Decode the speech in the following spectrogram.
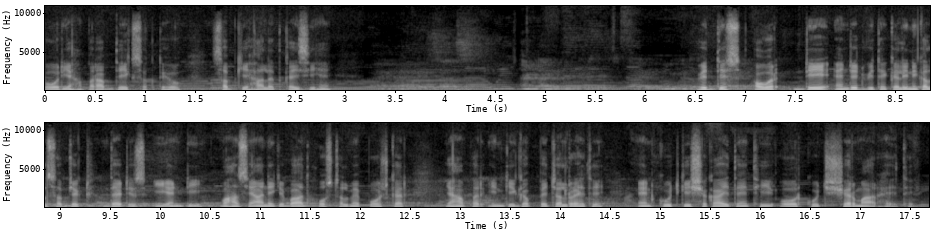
और यहाँ पर आप देख सकते हो, सबकी हालत कैसी है। With this our day ended with a clinical subject that is E N T वहाँ से आने के बाद हॉस्टल में पहुँच कर यहाँ पर इनकी गप्पे चल रहे थे एंड कुछ की शिकायतें थी और कुछ शर्मा रहे थे।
